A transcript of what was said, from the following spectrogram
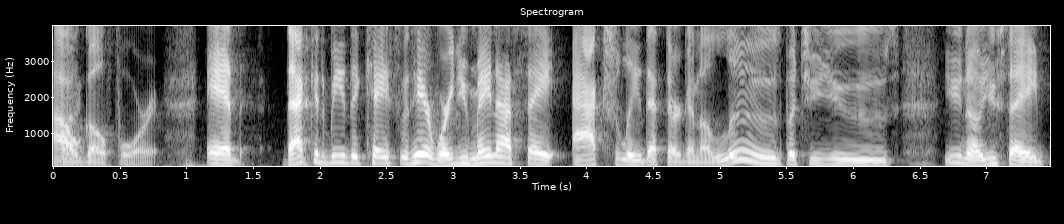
I'll right. go for it. And that could be the case with here, where you may not say actually that they're going to lose, but you use, you know, you say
